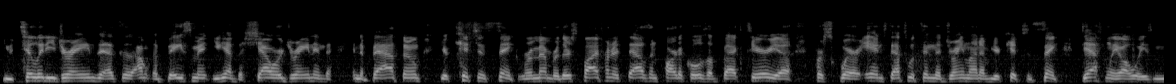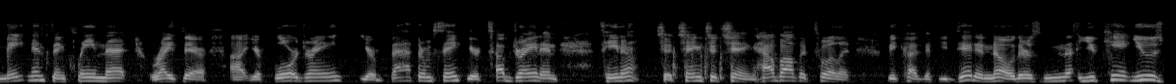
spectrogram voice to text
Utility drains that's out in the basement. You have the shower drain in the in the bathroom. Your kitchen sink. Remember, there's 500,000 particles of bacteria per square inch. That's what's in the drain line of your kitchen sink. Definitely always maintenance and clean that right there. Uh, your floor drain, your bathroom sink, your tub drain, and Tina, cha-ching, cha-ching. How about the toilet? Because if you didn't know, there's no, you can't use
